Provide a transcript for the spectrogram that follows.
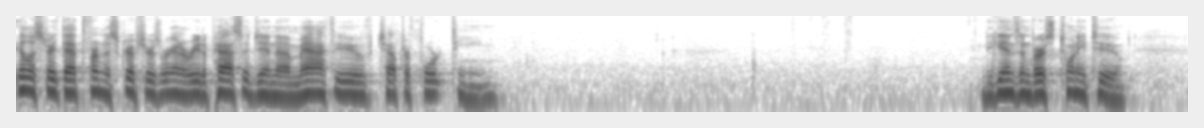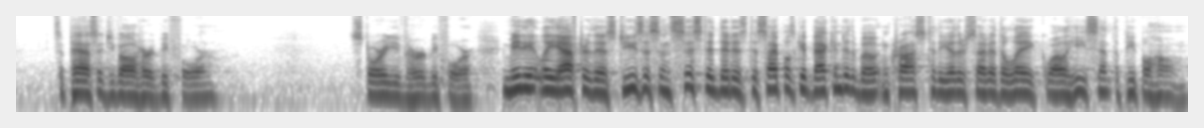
illustrate that from the scriptures, we're going to read a passage in uh, Matthew chapter 14. It begins in verse 22. It's a passage you've all heard before, story you've heard before. Immediately after this, Jesus insisted that his disciples get back into the boat and cross to the other side of the lake while he sent the people home.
